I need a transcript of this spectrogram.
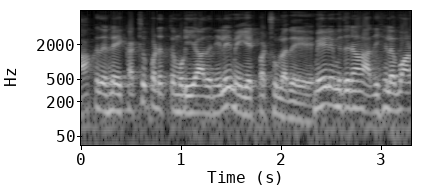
தாக்குதல்களை கட்டுப்படுத்த முடியாத நிலைமை ஏற்பட்டுள்ளது. மேலும் இதனால் அதிகளவான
